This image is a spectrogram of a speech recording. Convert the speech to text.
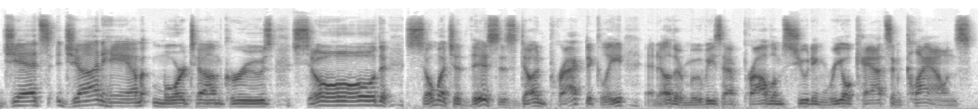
Jets, Jon Hamm, more Tom Cruise, sold. So much of this is done practically, and other movies have problems shooting real cats and clowns.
